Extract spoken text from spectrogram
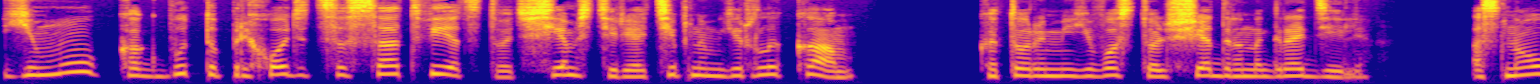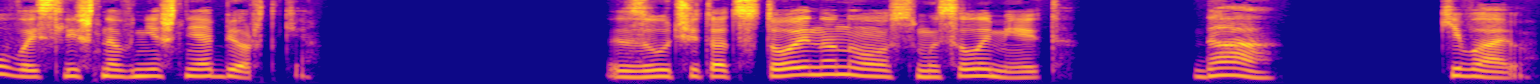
ему как будто приходится соответствовать всем стереотипным ярлыкам, которыми его столь щедро наградили, основываясь лишь на внешней обертке. Звучит отстойно, но смысл имеет. Да, Киваю.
